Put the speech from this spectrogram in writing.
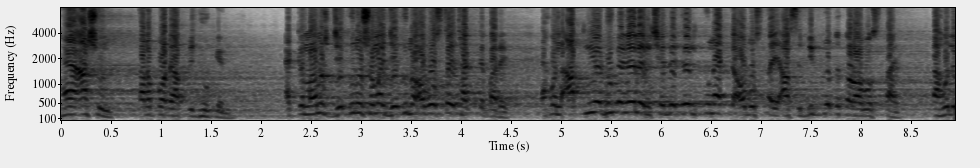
হ্যাঁ আসুন, তারপরে আপনি ঢুকেন। একটা মানুষ যে কোনো সময় যে কোনো অবস্থায় থাকতে পারে। এখন আপনিও ঢুকে গেলেন, সে দেখলেন কোন একটা অবস্থায় আছে, বিব্রতকর অবস্থায়। তাহলে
